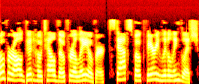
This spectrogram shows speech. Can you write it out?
Overall good hotel though for a layover. Staff spoke very little English.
